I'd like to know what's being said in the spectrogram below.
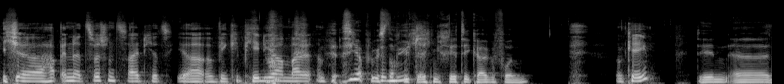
Ich äh, habe in der Zwischenzeit jetzt hier Wikipedia mal. ich habe übrigens noch einen Kirchenkritiker gefunden. Okay. Den, äh,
